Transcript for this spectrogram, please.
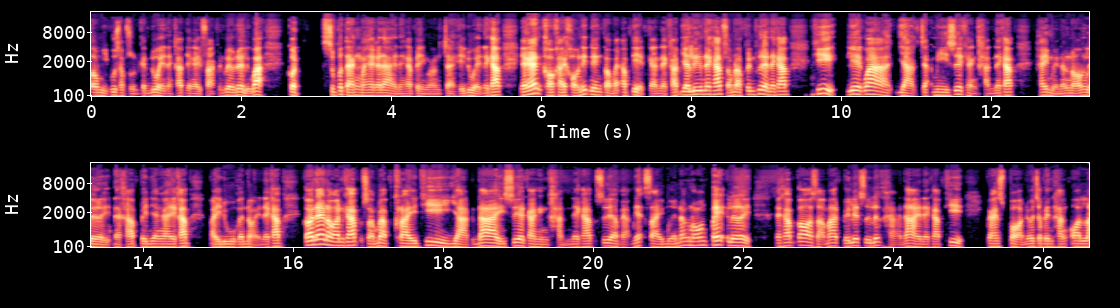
ต้องมีผู้สนับสนุนกันด้วยนะครับ ยังไงฝากเพื่อนๆด้วยหรือว่ากด ซุปเปอร์แตงมาให้ก็ได้นะครับเป็นกำลังใจให้ด้วยนะครับอย่างนั้นขอขายของนิดนึงก่อนมาอัปเดตกันนะครับ อย่าลืมนะครับสำหรับเพื่อนๆนะครับที่เรียกว่าอยากจะมีเสื้อแข่งขันนะครับให้เหมือนน้องๆเลยนะครับเป็นยังไงครับไปดูกันหน่อยนะครับ ก็แน่นอนครับสำหรับใครที่อยากได้เสื้อการแข่งขันนะครับเสื้อแบบนี้ใส่เหมือนน้องๆเป๊ะเลยนะครับก็สามารถไปเลือกซื้อเลือกหาได้นะครับที่ Grand Sport ไม่ว่าจะเป็นทางออนไล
